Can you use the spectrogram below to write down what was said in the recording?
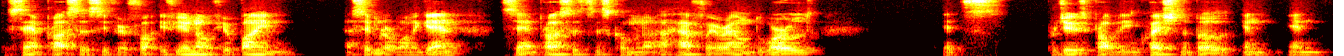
The same process if you're if you know if you're buying a similar one again, same process is coming halfway around the world. It's produced probably in questionable in in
